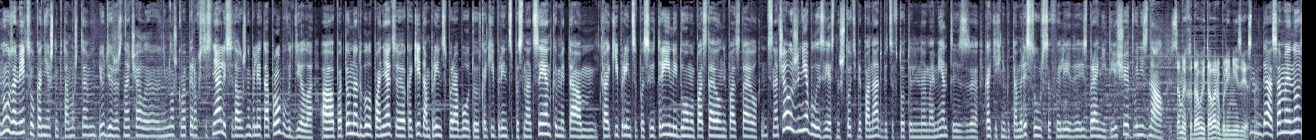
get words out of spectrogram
Ну, заметил, конечно, потому что люди же сначала немножко, во-первых, стеснялись и должны были это опробовать дело, а потом Потом надо было понять, э, какие там принципы работают, какие принципы с наценками, там, какие принципы с витриной дома поставил, не поставил. Сначала же не было известно, что тебе понадобится в тот или иной момент из каких-нибудь там ресурсов или из брони. Ты еще этого не знал. Самые ходовые товары были неизвестны. Да, самые, ну,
